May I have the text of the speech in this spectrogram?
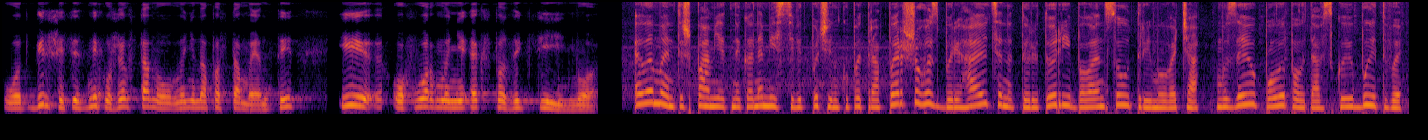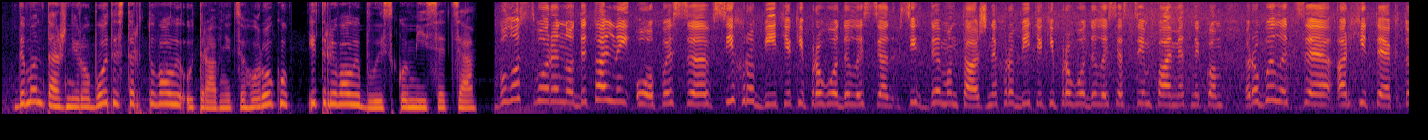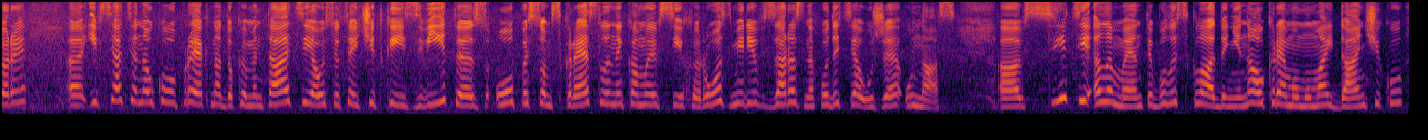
От, більшість із них вже встановлені на постаменти і оформлені експозиційно. Елементи ж пам'ятника на місці відпочинку Петра І зберігаються на території балансоутримувача музею поле Полтавської битви. Демонтажні роботи стартували у травні цього року і тривали близько місяця. Було створено детальний опис е, всіх робіт, які проводилися, всіх демонтажних робіт, які проводилися з цим пам'ятником. Робили це архітектори. Е, І вся ця науково-проєктна документація, ось оцей чіткий звіт е, з описом, з кресленниками всіх розмірів зараз знаходиться уже у нас. Е, Всі ці елементи були складені на окремому майданчику,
